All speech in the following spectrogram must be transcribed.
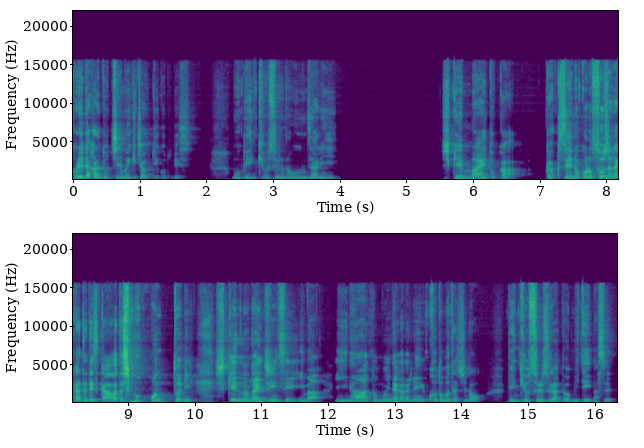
これだからどっちでもいけちゃうっていうことです。もう勉強するのうんざり。試験前とか学生の頃そうじゃなかったですか？私も本当に試験のない人生今いいなぁと思いながらね子供たちの勉強する姿を見ています。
